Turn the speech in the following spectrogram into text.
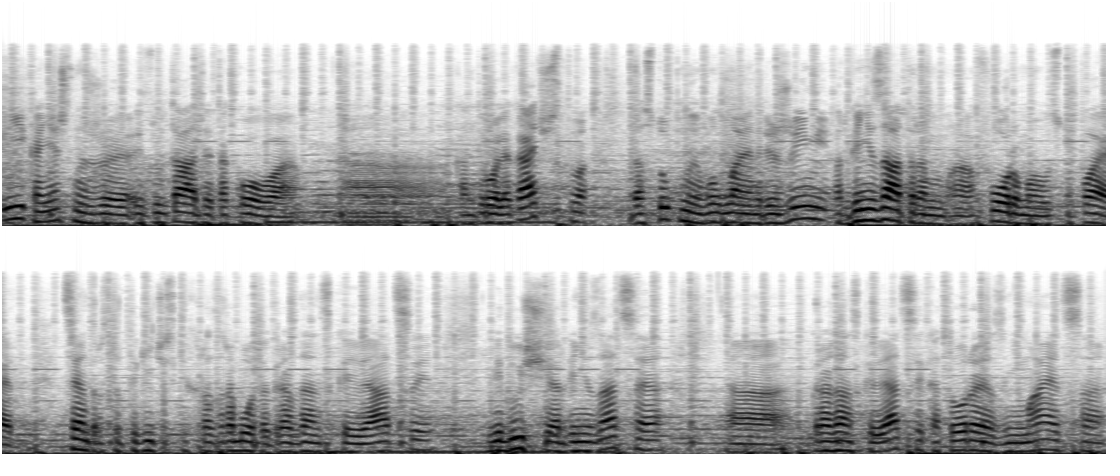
И, конечно же, результаты такого контроля качества доступны в онлайн-режиме. Организатором э, форума выступает Центр стратегических разработок гражданской авиации, ведущая организация э, гражданской авиации, которая занимается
